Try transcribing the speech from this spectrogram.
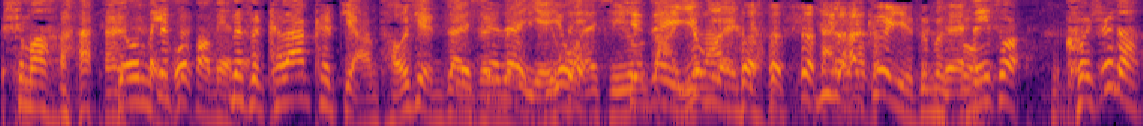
是吗？形容美国方面，那是克拉克讲朝鲜战争，现在也用来形容，现在也用来讲伊拉克也这么说，没错。可是呢？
